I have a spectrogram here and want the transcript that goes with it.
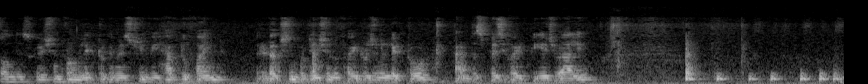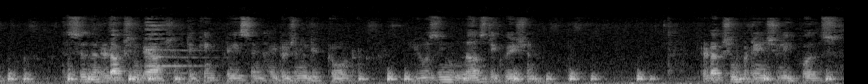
solve this question from electrochemistry. We have to find reduction potential of hydrogen electrode at the specified pH value. This is the reduction reaction taking place in hydrogen electrode using Nernst equation. Reduction potential equals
